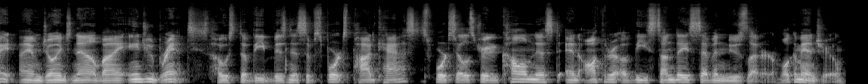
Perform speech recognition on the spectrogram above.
Right, I am joined now by Andrew Brandt, host of the Business of Sports podcast, Sports Illustrated columnist, and author of the Sunday 7 newsletter. Welcome, Andrew.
